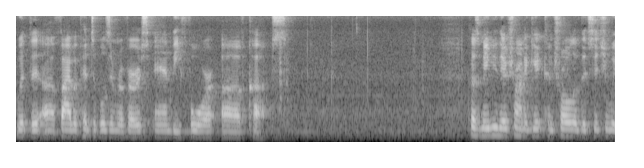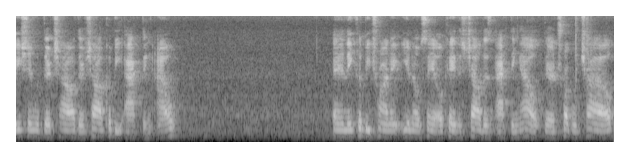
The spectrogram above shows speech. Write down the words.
with the uh, Five of Pentacles in reverse and the Four of Cups. Because maybe they're trying to get control of the situation with their child. Their child could be acting out. And they could be trying to, you know, say, okay, this child is acting out. They're a troubled child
